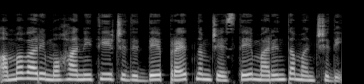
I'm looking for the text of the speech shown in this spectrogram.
అమ్మవారి మొహాన్ని తీర్చిదిద్దే ప్రయత్నం చేస్తే మరింత మంచిది.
